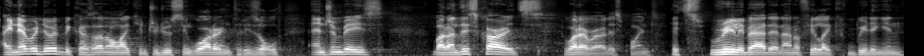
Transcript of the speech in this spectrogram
I never do it because I don't like introducing water into these old engine bays. But on this car, it's whatever at this point. It's really bad and I don't feel like breathing in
